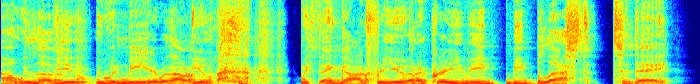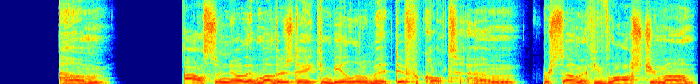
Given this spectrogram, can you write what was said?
Uh, we love you. We wouldn't be here without you. we thank God for you, and I pray you be, be blessed today. Um, I also know that Mother's Day can be a little bit difficult um, for some if you've lost your mom.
